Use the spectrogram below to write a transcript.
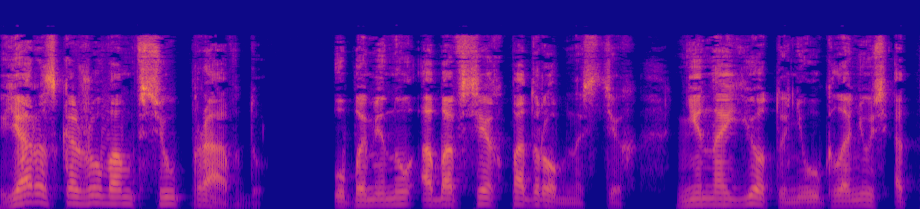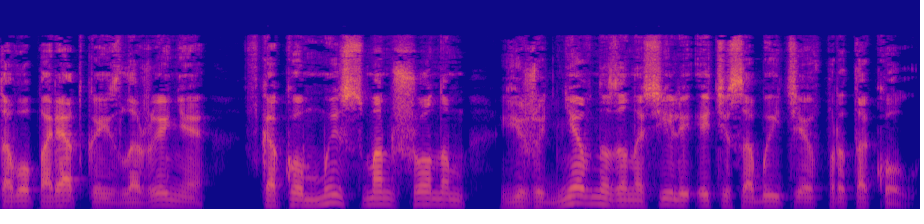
я расскажу вам всю правду, упомяну обо всех подробностях, ни на йоту не уклонюсь от того порядка изложения, в каком мы с Маншоном ежедневно заносили эти события в протокол.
